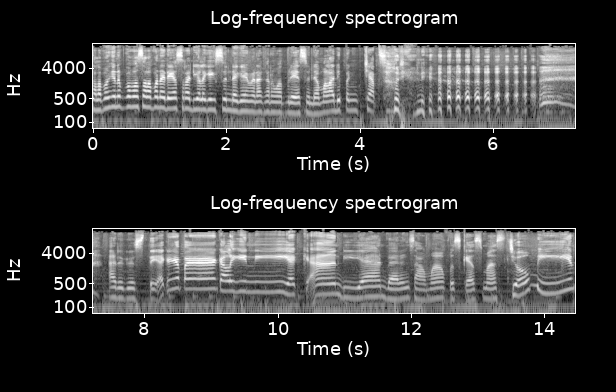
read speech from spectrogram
Salapan genep koma salapan ADS Radio lagi Sunda. Gaya Menakan Umat Budaya Sunda. Malah dipencet sama Aduh Gusti. Akhirnya teh kali ini ya kan Dian bareng sama Puskesmas Jomin.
